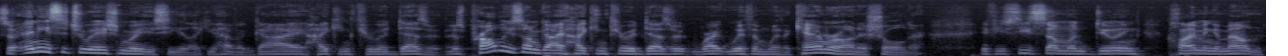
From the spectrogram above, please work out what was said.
So, any situation where you see, like, you have a guy hiking through a desert, there's probably some guy hiking through a desert right with him with a camera on his shoulder. If you see someone doing climbing a mountain,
